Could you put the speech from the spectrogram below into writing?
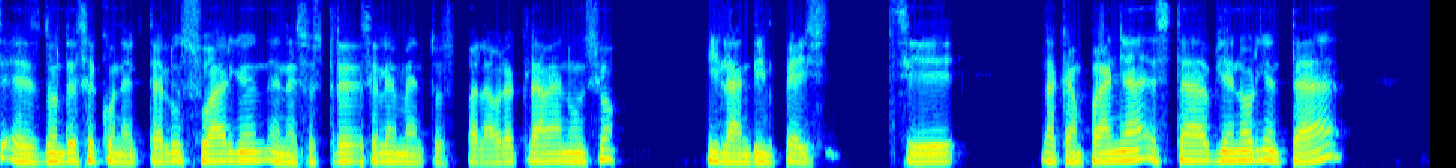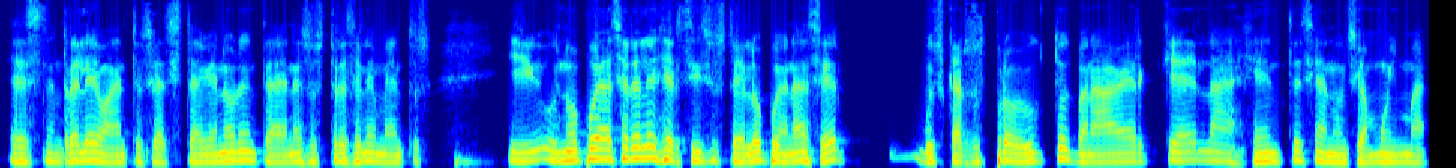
es donde se conecta el usuario en, esos tres elementos, palabra clave, anuncio y landing page. Si la campaña está bien orientada, es relevante, o sea, si está bien orientada en esos tres elementos. Y uno puede hacer el ejercicio, ustedes lo pueden hacer, buscar sus productos, van a ver que la gente se anuncia muy mal.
